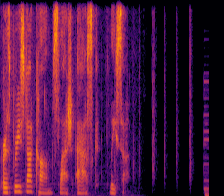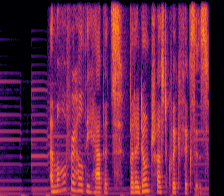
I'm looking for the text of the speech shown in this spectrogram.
earthbreeze.com slash asklisa. I'm all for healthy habits, but I don't trust quick fixes.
